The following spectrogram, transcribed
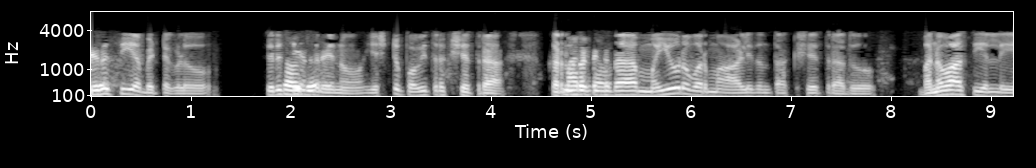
ಸಿರಸಿಯ ಬೆಟ್ಟಗಳು. ಸಿರಸಿ. ಅಂದ್ರೆ ಏನು ಎಷ್ಟು ಪವಿತ್ರ ಕ್ಷೇತ್ರ. ಕರ್ನಾಟಕದ ಮಯೂರ ವರ್ಮ ಆಳಿದಂತ ಕ್ಷೇತ್ರ ಅದು. ಬನವಾಸಿಯಲ್ಲಿ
